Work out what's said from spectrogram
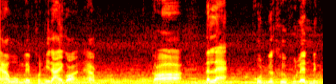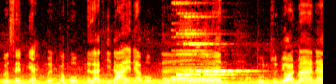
นะ วงเล็บคนที่ได้ก่อนนะครับ ก็นั่นแหละคุณก็คือผู้เล่น 1%ไงเหมือนกับผมนี่แหละที่ได้นะครับผมนั่นทุนสุดยอดมากนะ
